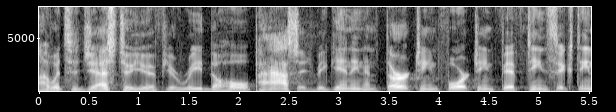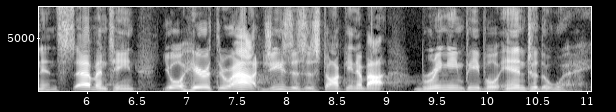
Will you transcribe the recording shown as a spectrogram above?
I would suggest to you if you read the whole passage beginning in 13, 14, 15, 16, and 17, you'll hear throughout Jesus is talking about bringing people into the way,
